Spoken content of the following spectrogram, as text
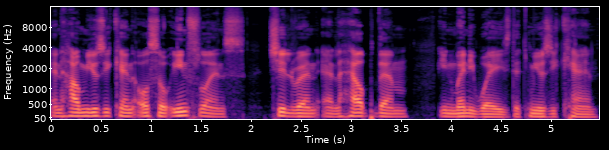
and how music can also influence children and help them in many ways that music can.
